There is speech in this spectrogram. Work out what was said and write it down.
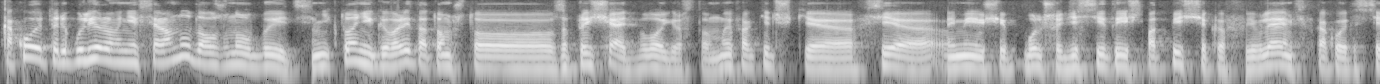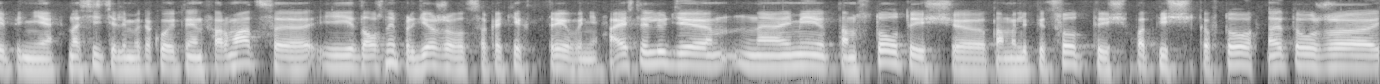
Какое-то регулирование все равно должно быть. Никто не говорит о том, что запрещать блогерство. Мы фактически все, имеющие больше 10 тысяч подписчиков, являемся в какой-то степени носителями какой-то информации и должны придерживаться каких-то требований. А если люди имеют там 100 тысяч э, там, или 500 тысяч подписчиков, то это уже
